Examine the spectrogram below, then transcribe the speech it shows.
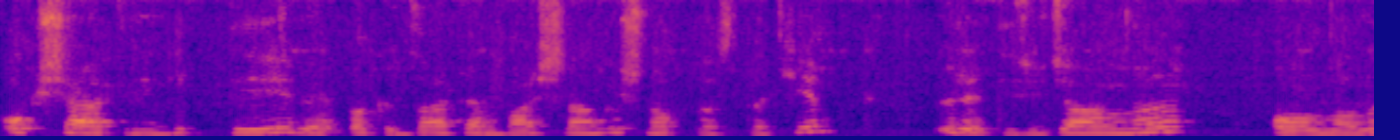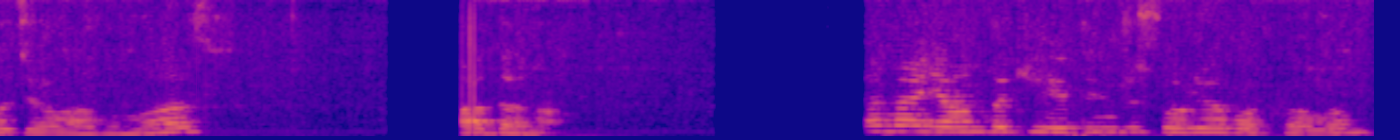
ok işaretinin gittiği ve bakın zaten başlangıç noktası da kim? Üretici canlı olmalı cevabımız Adana. Hemen yandaki yedinci soruya bakalım.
